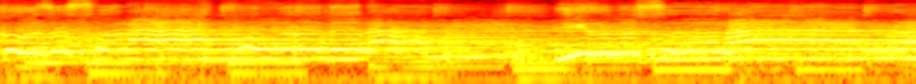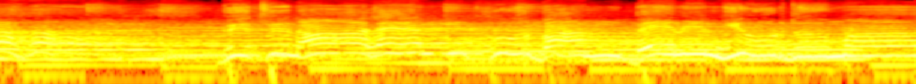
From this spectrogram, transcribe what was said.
Kuzusuna kurdular Yunus'una Emrah'a. Bütün alem kurban benim yurduma.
